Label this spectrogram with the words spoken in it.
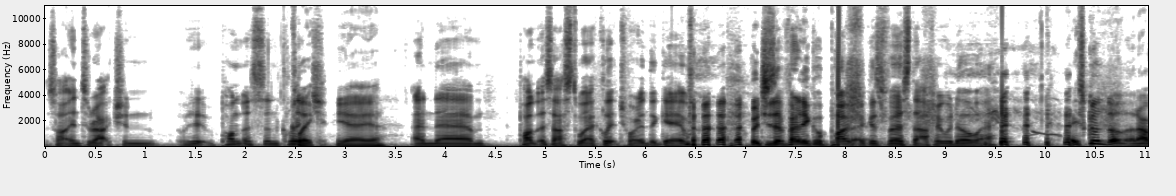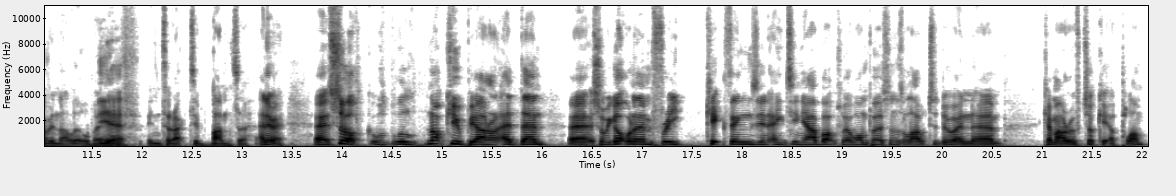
sort of interaction. Was it Pontus and Klich? Click. Yeah, yeah. And um, Pontus asked where Klich were in the game, which is a very good point because first half he were nowhere. it's good though that they're having that little bit Yeah. of interactive banter. Anyway, uh, so we'll, we'll knock QPR on Ed then. Uh, so we got one of them free kick things in 18 yard box where one person's allowed to do, and um, Kemar Roofe took it aplomb.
